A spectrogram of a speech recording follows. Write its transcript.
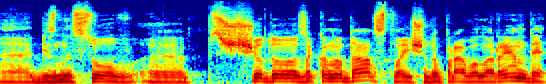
е, бізнесов. Щодо законодавства і щодо правил оренди,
